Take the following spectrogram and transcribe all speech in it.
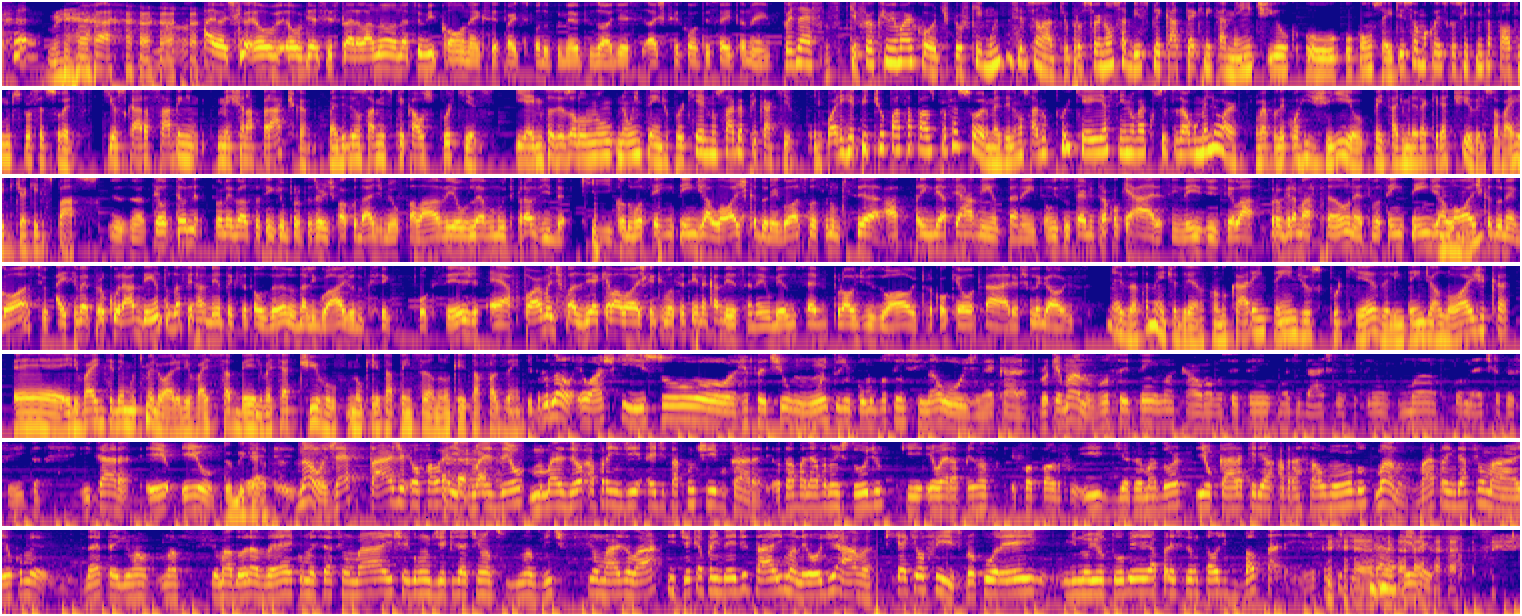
Ah, eu acho que eu, eu ouvi essa história lá no, na Filmicon, né? Que você participou do primeiro episódio. Eu Acho que você conta isso aí também. Pois é, porque foi o que me marcou. Tipo, eu fiquei muito decepcionado que o professor não sabia explicar tecnicamente o, o, o conceito. Isso é uma coisa que eu sinto muita falta em muitos professores. Que os caras sabem mexer na prática, mas eles não sabem explicar os porquês. E aí muitas vezes o aluno não, não entende o porquê, ele não sabe aplicar aquilo. Ele pode repetir o passo a passo do professor, mas ele não sabe o porquê e assim não vai conseguir fazer algo melhor. Não vai poder corrigir ou pensar de maneira criativa, ele só vai repetir aqueles passos. Exato. Tem, tem, um, tem um negócio assim que um professor de faculdade meu falava e eu levo muito pra vida. Que quando você entende a lógica do negócio, você não precisa aprender a ferramenta, né? Então isso serve pra qualquer área, assim, desde, sei lá, programação, né? Se você entende a lógica do negócio, aí você vai procurar dentro da ferramenta que você tá usando, da linguagem ou do que você for que seja, é a forma de fazer aquela lógica que você tem na cabeça, né? E o mesmo serve pro audiovisual e pra qualquer outra área. Acho legal isso. Exatamente, Adriano. Quando o cara entende os porquês, ele entende a lógica, é, ele vai entender muito melhor. Ele vai saber, ele vai ser ativo no que ele tá pensando, no que ele tá fazendo. E Brunão, eu acho que isso refletiu muito em como você ensina hoje, né, cara? Porque, mano, você tem uma calma, você tem uma didática, você tem uma fonética perfeita. E, cara, eu. eu Muito obrigado. é, não, já é tarde eu falar isso, mas eu, mas eu aprendi a editar contigo, cara. Eu trabalhava num estúdio que eu era apenas fotógrafo e diagramador, e o cara queria abraçar o mundo. Mano, vai aprender a filmar. Eu come, né, peguei uma, uma filmadora velha e comecei a filmar e chegou um dia que já tinha umas, umas 20 filmagens lá e tinha que aprender a editar e, mano, eu odiava. O que é que eu fiz? Procurei no YouTube e apareceu um tal de Baltarejo. Eu falei, o que, que é esse cara aqui, velho?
